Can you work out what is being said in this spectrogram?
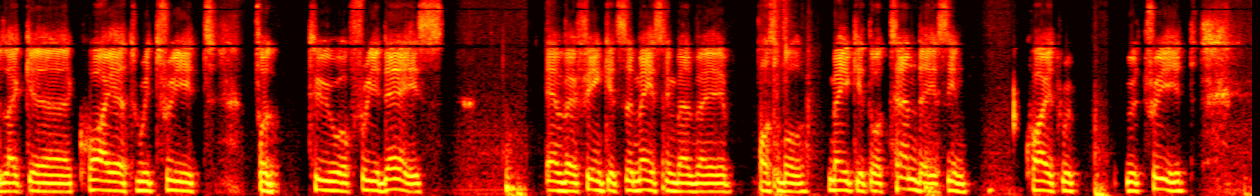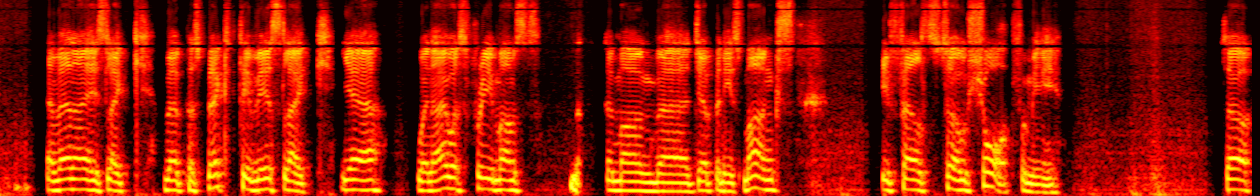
like a quiet retreat for two or three days, and they think it's amazing that they possible make it or ten days in quiet re- retreat and then I is like the perspective is like, yeah, when I was three months among the Japanese monks, it felt so short for me. So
